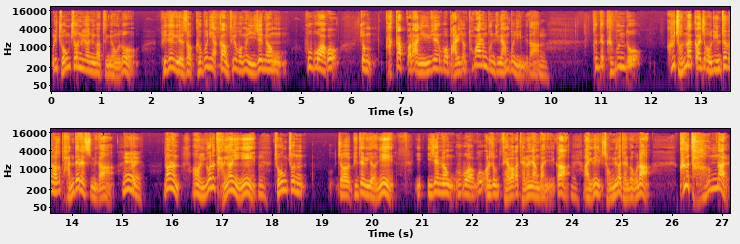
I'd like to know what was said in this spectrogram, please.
우리 조홍천 의원님 같은 경우도 비대위에서 그분이 약간 어떻게 보면 이재명 후보하고 좀 가깝거나 아니 이재명 후보 말이 좀 통하는 분 중에 한 분입니다. 음. 근데 그분도 그 전날까지 어디 인터뷰 나와서 반대를 했습니다. 네. 그 나는 어 이거는 당연히 음. 조홍천 저 비대위원이 이- 이재명 후보하고 어느 정도 대화가 되는 양반이니까 음. 아 이건 이렇게 정리가 된 거구나. 그 다음 날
